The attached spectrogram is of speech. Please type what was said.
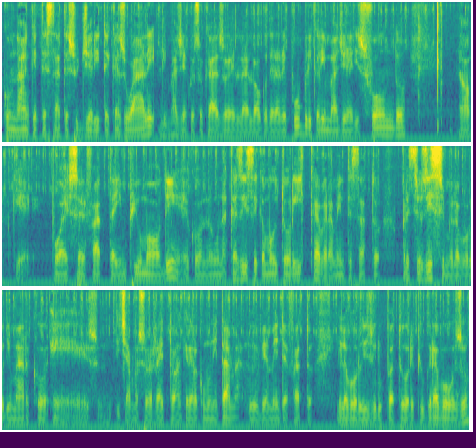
con anche testate suggerite casuali, l'immagine in questo caso è il logo della Repubblica, l'immagine di sfondo no, che può essere fatta in più modi e con una casistica molto ricca, veramente è stato preziosissimo il lavoro di Marco e diciamo sorretto anche dalla comunità, ma lui ovviamente ha fatto il lavoro di sviluppatore più gravoso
